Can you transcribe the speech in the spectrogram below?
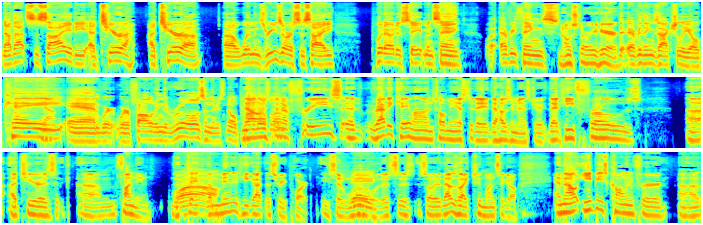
Now that society, Atira Atira uh, Women's Resource Society, put out a statement saying, "Well, everything's No story here. everything's actually okay, Yeah. and we're we're following the rules, and there's no problem." Now, there's been a freeze. Uh, Ravi Kahlon told me yesterday, the housing minister, that he froze uh, Atira's um, funding the, Wow. day, the minute he got this report. He said, "Whoa, Gee. this is." So that was like two months ago, and now Eby's calling for uh,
